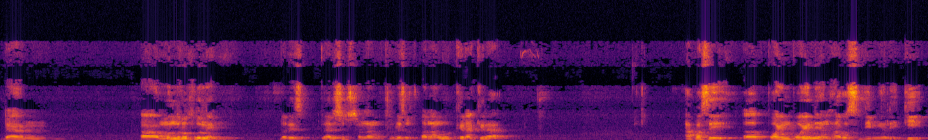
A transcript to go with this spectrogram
dan eh, menurut lu nih dari dari sudut pandang dari sudut pandang lu kira-kira apa sih eh, poin-poin yang harus dimiliki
